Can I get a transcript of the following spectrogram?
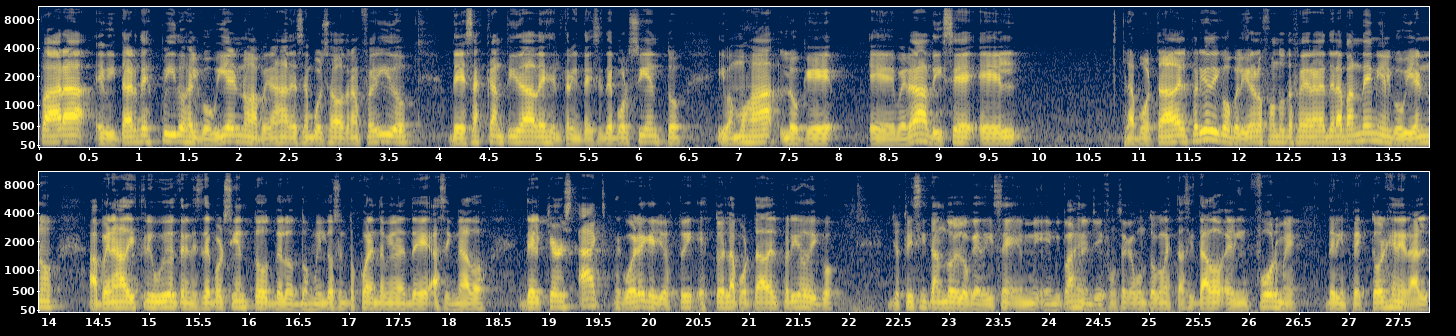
para evitar despidos. El gobierno apenas ha desembolsado transferido de esas cantidades el 37% y vamos a lo que, eh, ¿verdad? Dice el la portada del periódico peligra los fondos federales de la pandemia. El gobierno apenas ha distribuido el 37% de los 2.240 millones de asignados del CARES Act. Recuerde que yo estoy, esto es la portada del periódico. Yo estoy citando lo que dice en mi, en mi página, en jfonseca.com, está citado el informe del inspector general.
